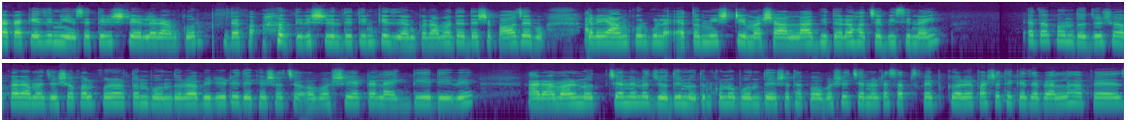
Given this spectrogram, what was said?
টাকা কেজি নিয়েছে তিরিশ রিয়েলের আঙ্কুর। দেখো, তিরিশ রিয়েল দিয়ে তিন কেজি আঙ্কুর আমাদের দেশে পাওয়া যাইব। আর এই আঙ্কুরগুলো এত মিষ্টি মাসা আল্লাহ ভিতরে হচ্ছে বিসি নাই। এতক্ষণ ধৈর্য সহকারে আমার যে সকল পুরাতন বন্ধুরা ভিডিওটি দেখে এসেছে, অবশ্যই একটা লাইক দিয়ে দিবে। আর আমার চ্যানেলে যদি নতুন কোনো বন্ধু এসে থাকে, অবশ্যই চ্যানেলটা সাবস্ক্রাইব করে পাশে থেকে যাবে। আল্লাহ হাফেজ।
